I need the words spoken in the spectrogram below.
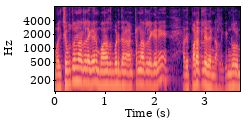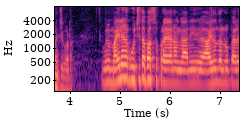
వాళ్ళు చెబుతున్నారులే కానీ బోనస్ పడిద్దని అంటున్నారులే కానీ అది పడట్లేదండి అసలు ఇన్ని రోజుల నుంచి కూడా. ఇప్పుడు మహిళలకు ఉచిత బస్సు ప్రయాణం కానీ ఐదు వందల రూపాయల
